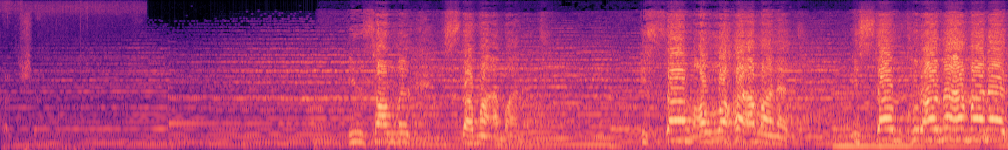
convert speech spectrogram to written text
kardeşlerim. İnsanlık İslam'a emanet. İslam Allah'a emanet. İslam Kur'an'a emanet.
